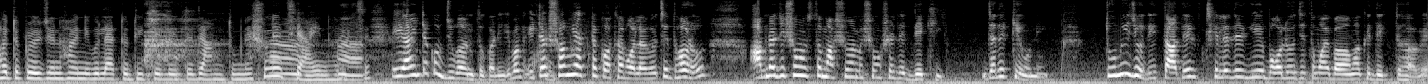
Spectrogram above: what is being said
হয়তো প্রয়োজন হয়নি বলে এত ডিটেল এটা জানতুম না শুনেছি হ্যাঁ, আইন হয়েছে। হ্যাঁ। এই আইনটা খুব যুগান্তকারী এবং এটার সঙ্গে একটা কথা বলা হয়েছে ধরো আমরা যে সমস্ত মাসুমা মেসমশাইদের দেখি যাদের কেউ নেই তুমি যদি তাদের ছেলেদের গিয়ে বলো যে তোমার বাবা মাকে দেখতে হবে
